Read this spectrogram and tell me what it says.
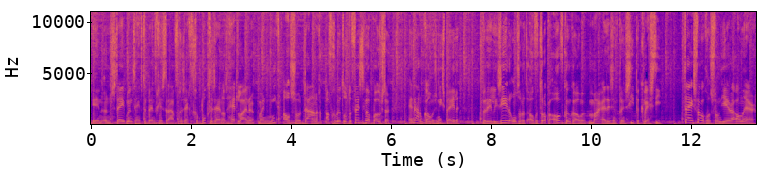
In een statement heeft de band gisteravond gezegd geboekt te zijn als headliner... maar niet als zodanig afgebeeld op de festivalposter. En daarom komen ze niet spelen. We realiseren ons dat het overtrokken over kan komen... maar het is een principe kwestie. Thijs Vogels van Jera On Air.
